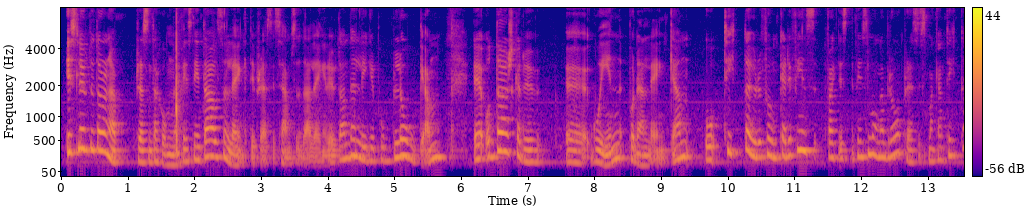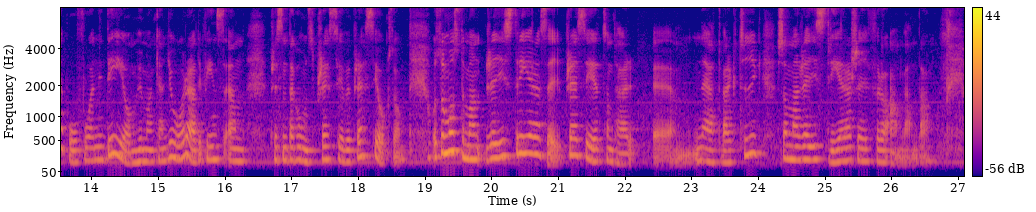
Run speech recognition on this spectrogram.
I slutet av den här presentationen finns det inte alls en länk till Pressis hemsida längre utan den ligger på bloggen. Eh, och där ska du Eh, gå in på den länken och titta hur det funkar. Det finns faktiskt det finns många bra presses man kan titta på och få en idé om hur man kan göra. Det finns en presentationspress över Pressi också. Och så måste man registrera sig. Pressi är ett sånt här eh, nätverktyg som man registrerar sig för att använda.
